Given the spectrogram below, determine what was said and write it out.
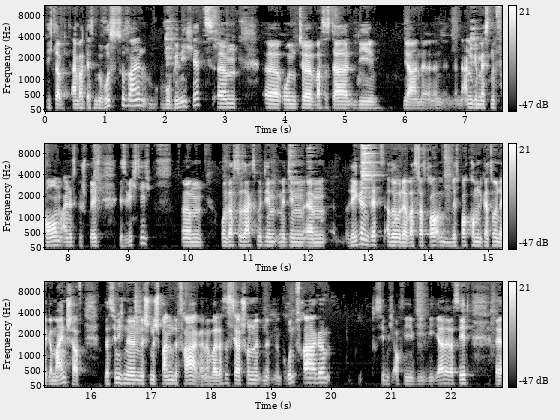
ich glaube, einfach dessen bewusst zu sein, wo bin ich jetzt ähm, äh, und äh, was ist da die ja, eine, eine angemessene Form eines Gesprächs ist wichtig. Ähm, und was du sagst mit dem, mit dem ähm, Regeln setzen, also oder was, was braucht, es braucht Kommunikation in der Gemeinschaft, das finde ich eine, eine, eine, spannende Frage, ne? weil das ist ja schon eine, eine Grundfrage, interessiert mich auch, wie, wie, wie ihr das seht, äh,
